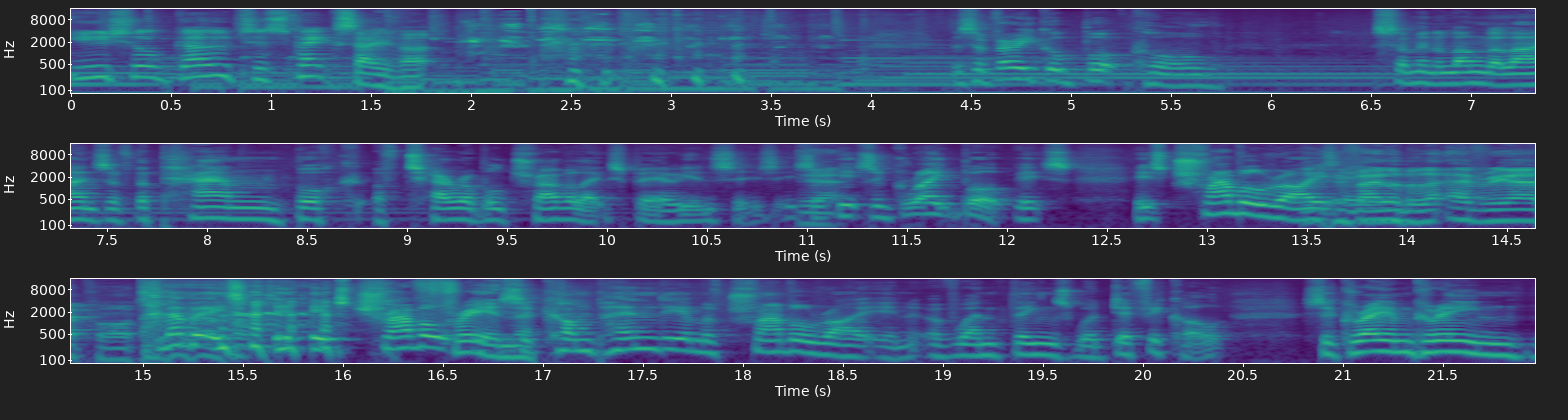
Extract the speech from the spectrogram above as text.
You shall go to Specsaver. There's a very good book called something along the lines of the Pan Book of Terrible Travel Experiences. It's, Yeah. a, it's a great book. It's it's travel writing. It's available at every airport. No, but it's it, it's travel. Free in it's the- a compendium of travel writing of when things were difficult. So Graham Greene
